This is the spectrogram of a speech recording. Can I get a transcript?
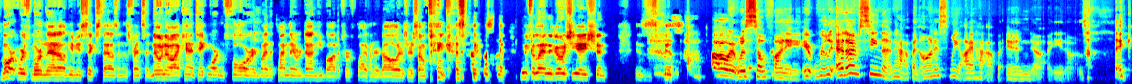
more worth more than that. I'll give you six thousand. His friend said, "No, no, I can't take more than four. And by the time they were done, he bought it for five hundred dollars or something because it was the Newfoundland negotiation. Is, is, oh, it was so funny. It really, and I've seen that happen. Honestly, I have, and uh, you know, it's like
